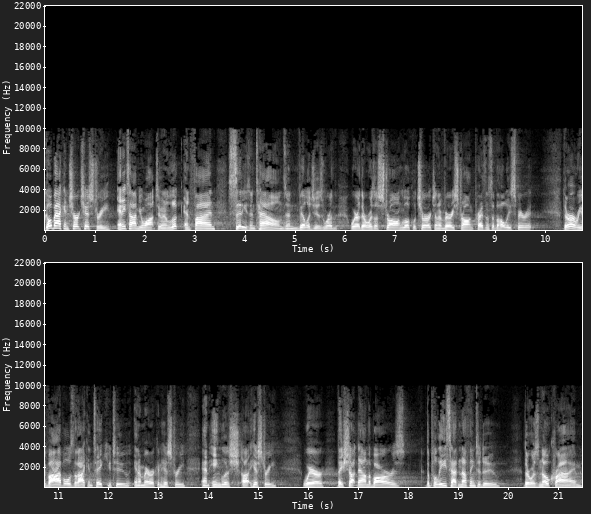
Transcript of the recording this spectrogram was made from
Go back in church history anytime you want to and look and find cities and towns and villages where, where there was a strong local church and a very strong presence of the Holy Spirit. There are revivals that I can take you to in American history and English uh, history where they shut down the bars the police had nothing to do. There was no crime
